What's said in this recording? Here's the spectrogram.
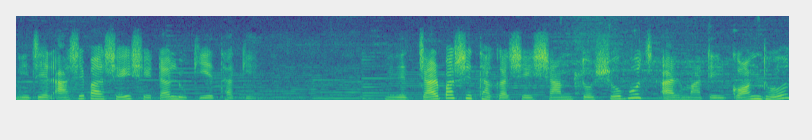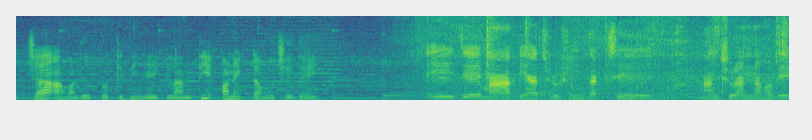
নিজের আশেপাশে সেটা লুকিয়ে থাকে। নিজের চারপাশে থাকা সেই শান্ত সবুজ আর মাটির গন্ধ যা আমাদের প্রতিদিনের ক্লান্তি অনেকটা মুছে দেয়। এই যে মা পেঁয়াজ, রসুন কাটছে, মাংস রান্না হবে।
